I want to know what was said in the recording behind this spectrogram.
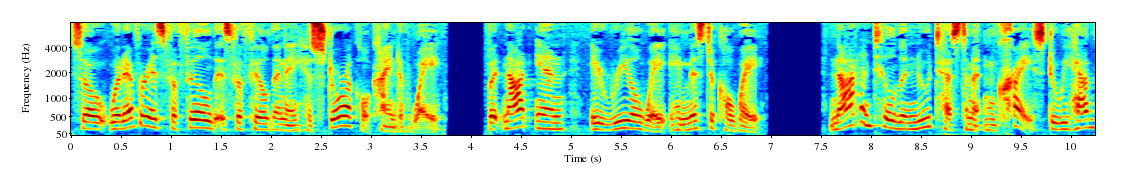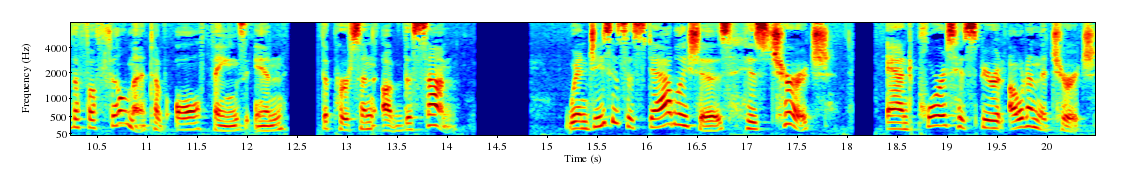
So, whatever is fulfilled is fulfilled in a historical kind of way, but not in a real way, a mystical way. Not until the New Testament in Christ do we have the fulfillment of all things in the person of the Son. When Jesus establishes his church and pours his Spirit out on the church,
